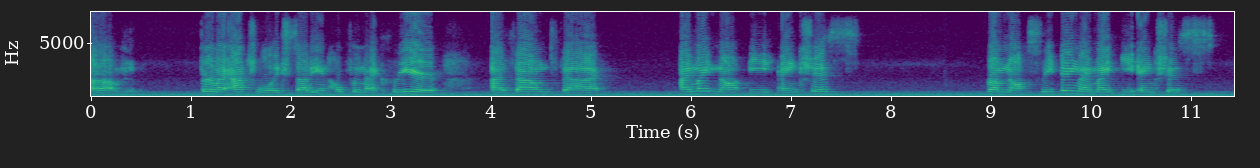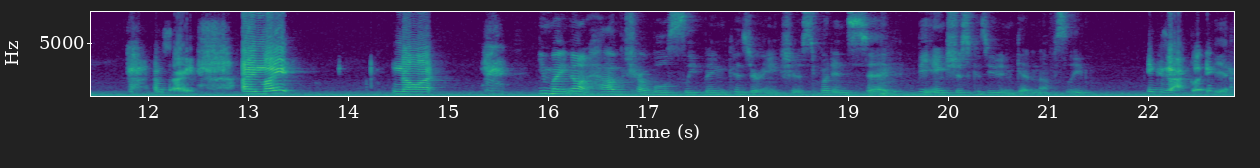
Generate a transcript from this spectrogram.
um, for my actual like study and hopefully my career, I found that I might not be anxious from not sleeping. I might be anxious. I'm sorry. I might not. You might not have trouble sleeping because you're anxious, but instead be anxious because you didn't get enough sleep. Exactly. Yeah.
